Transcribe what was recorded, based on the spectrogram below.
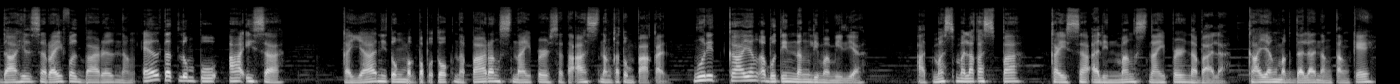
dahil sa rifled barrel ng L-30A1 kaya nitong magpaputok na parang sniper sa taas ng katumpakan. Ngunit kayang abutin ng 5 milya at mas malakas pa kaysa alinmang sniper na bala. Kayang magdala ng tangke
